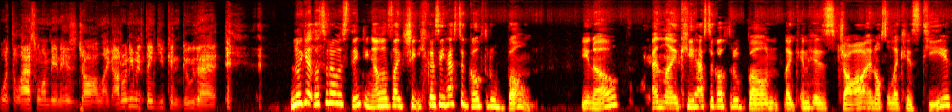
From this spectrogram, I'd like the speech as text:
with the last one being in his jaw. Like i don't even think you can do that. No yeah that's what i was thinking. I was like she because he has to go through bone you know? And like he has to go through bone like in his jaw and also like his teeth.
